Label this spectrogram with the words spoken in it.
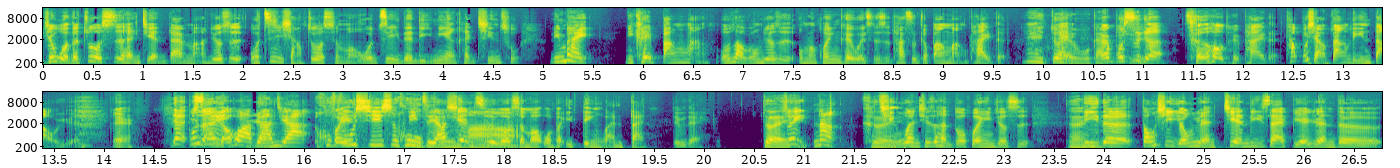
就我的做事很简单嘛，就是我自己想做什么，我自己的理念很清楚。另外，你可以帮忙，我老公就是我们婚姻可以维持是，他是个帮忙派的，哎，对哎我感觉，而不是个扯后腿派的，他不想当领导员，哎。那不然的话，大家夫妻是互补，你只要限制我什么，我们一定完蛋，对不对？对，所以那可请问，其实很多婚姻就是你的东西永远建立在别人的，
